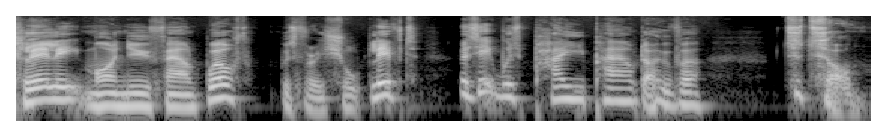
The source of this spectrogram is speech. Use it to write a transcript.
Clearly, my newfound wealth was very short lived as it was PayPal'd over to Tom.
